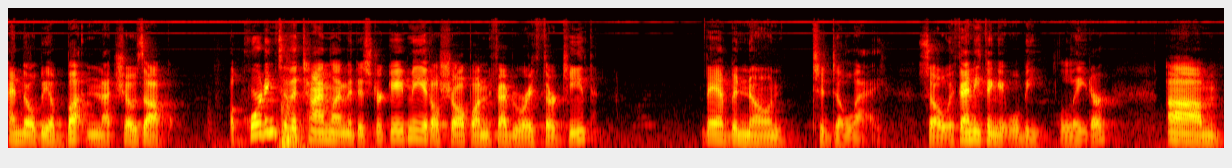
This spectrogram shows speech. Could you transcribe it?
And there'll be a button that shows up. According to the timeline the district gave me, it'll show up on February 13th they have been known to delay. So, if anything, it will be later. Um,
